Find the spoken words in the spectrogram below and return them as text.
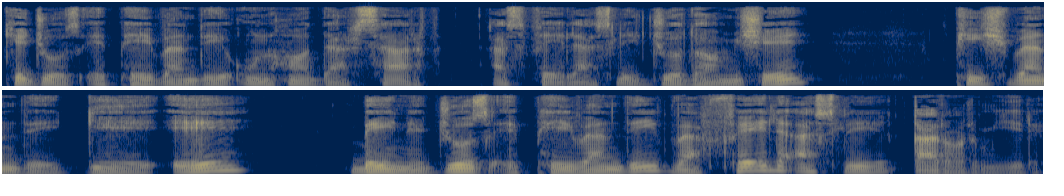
که جزء پیوندی اونها در صرف از فعل اصلی جدا میشه پیشوند گ بین جزء پیوندی و فعل اصلی قرار می‌گیره.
